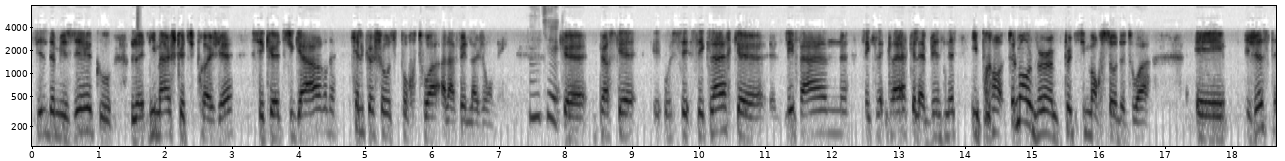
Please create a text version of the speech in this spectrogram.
style de musique ou l'image que tu projettes, c'est que tu gardes quelque chose pour toi à la fin de la journée OK. que parce que c'est clair que les fans, c'est cl- clair que le business, il prend, tout le monde veut un petit morceau de toi. Et juste,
